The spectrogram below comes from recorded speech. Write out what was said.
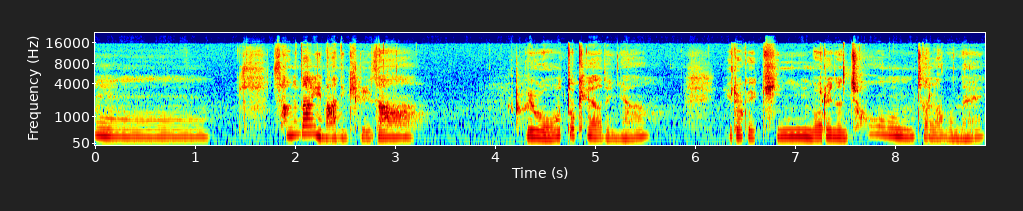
음, 상당히 많이 길다. 이걸 어떻게 해야 되냐? 이렇게 긴 머리는 처음 잘라보네.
